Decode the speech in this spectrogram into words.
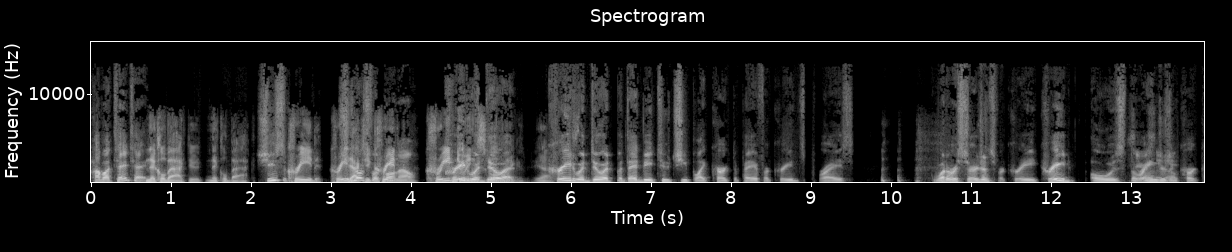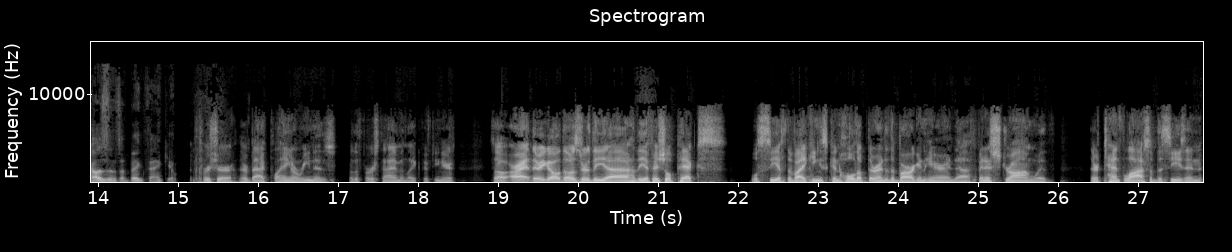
How about Tay Tay? Nickelback, dude. Nickelback. She's Creed. Creed. Actually, Creed. now. Creed, Creed would do it. Yeah. Creed would do it, but they'd be too cheap like Kirk to pay for Creed's price. what a resurgence for Creed. Creed owes the Seriously, Rangers and Kirk Cousins a big thank you. for sure. They're back playing arenas for the first time in like 15 years. So, all right, there you go. Those are the uh, the official picks. We'll see if the Vikings can hold up their end of the bargain here and uh, finish strong with their 10th loss of the season.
